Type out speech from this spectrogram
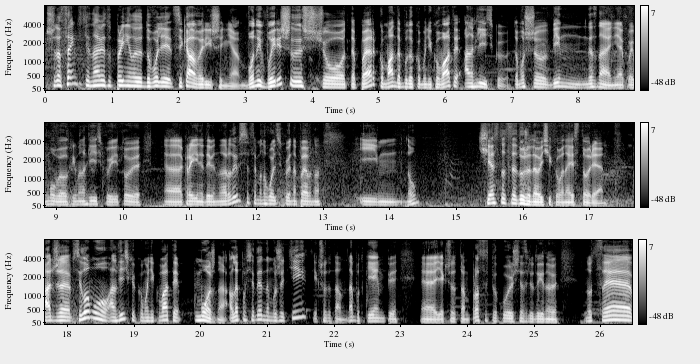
Щодо Sanctity, навіть тут прийняли доволі цікаве рішення. Вони вирішили, що тепер команда буде комунікувати англійською, тому що він не знає ніякої мови, окрім англійської і тої е, країни, де він народився, це монгольською, напевно. І ну, чесно, це дуже неочікувана історія. Адже в цілому англійською комунікувати можна, але в повсякденному житті, якщо ти там на буткемпі, е, якщо ти там просто спілкуєшся з людиною, ну це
